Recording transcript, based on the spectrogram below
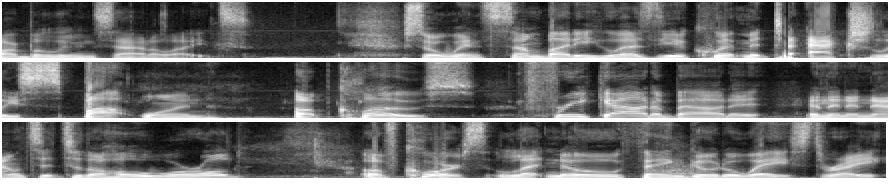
are balloon satellites. So when somebody who has the equipment to actually spot one up close freak out about it and then announce it to the whole world, of course, let no thing go to waste, right?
